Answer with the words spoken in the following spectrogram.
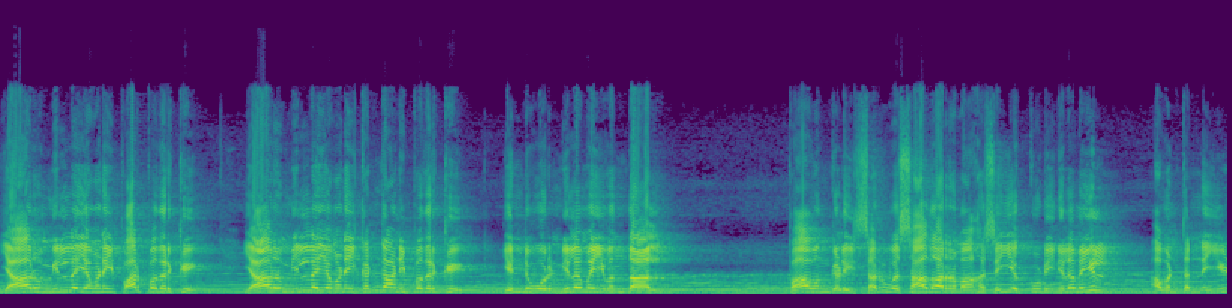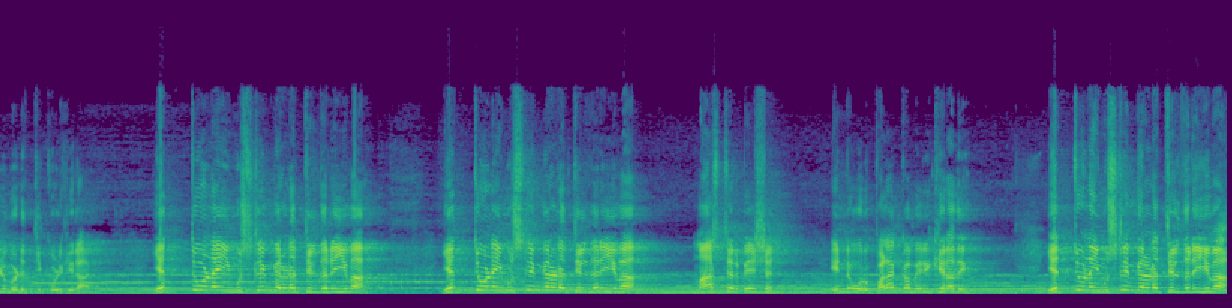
யாரும் இல்லை அவனை பார்ப்பதற்கு யாரும் இல்லை அவனை கண்காணிப்பதற்கு என்று ஒரு நிலைமை வந்தால் பாவங்களை சர்வ சாதாரணமாக செய்யக்கூடிய நிலைமையில் அவன் தன்னை ஈடுபடுத்திக் கொள்கிறான். எத்துணை முஸ்லிம்களிடத்தில் தெரியுமா? எத்துணை முஸ்லிம்களிடத்தில் தெரியுமா? மாஸ்டர் பேஷன் என்று ஒரு பழக்கம் இருக்கிறது. எத்துணை முஸ்லிம்களிடத்தில் தெரியுமா?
